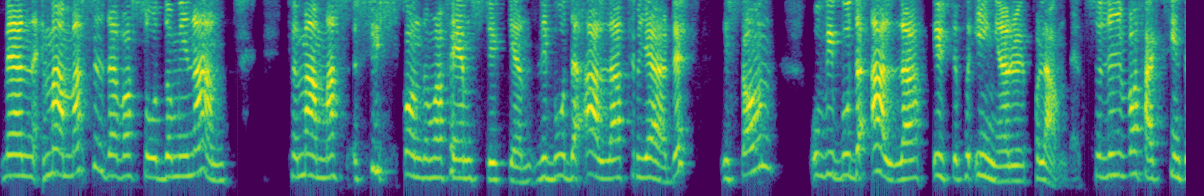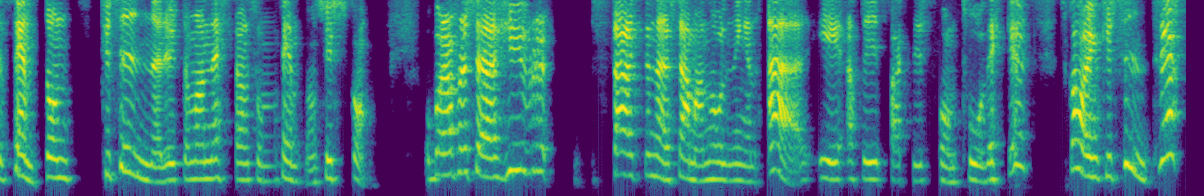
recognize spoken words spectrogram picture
Men mammas sida var så dominant, för mammas syskon, de var fem stycken, vi bodde alla på Gärdet i stan och vi bodde alla ute på Ingarö på landet. Så vi var faktiskt inte 15 kusiner utan var nästan som 15 syskon. Och bara för att säga hur stark den här sammanhållningen är, är att vi faktiskt om två veckor ska ha en kusinträff,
